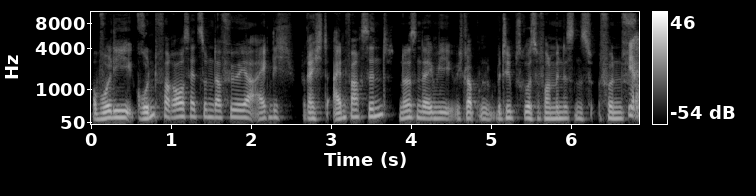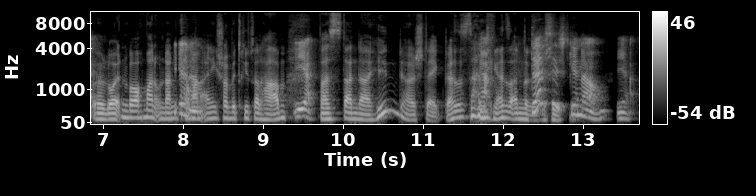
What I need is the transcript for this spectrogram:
Obwohl die Grundvoraussetzungen dafür ja eigentlich recht einfach sind. Ne? Das sind ja irgendwie, ich glaube, eine Betriebsgröße von mindestens fünf ja. äh, Leuten braucht man und dann genau. kann man eigentlich schon Betriebsrat haben. Ja. Was dann dahinter steckt, das ist dann ja. die ganz andere das Geschichte. Das ist genau, ja.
